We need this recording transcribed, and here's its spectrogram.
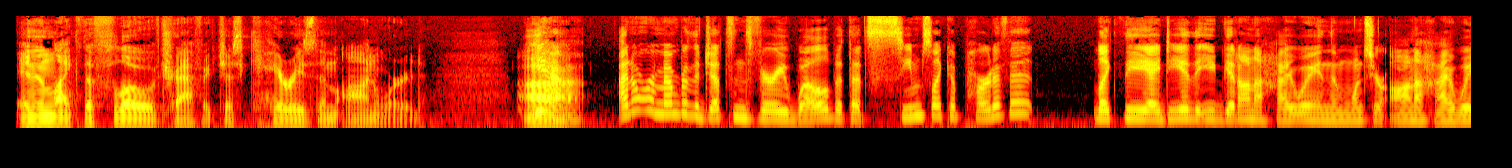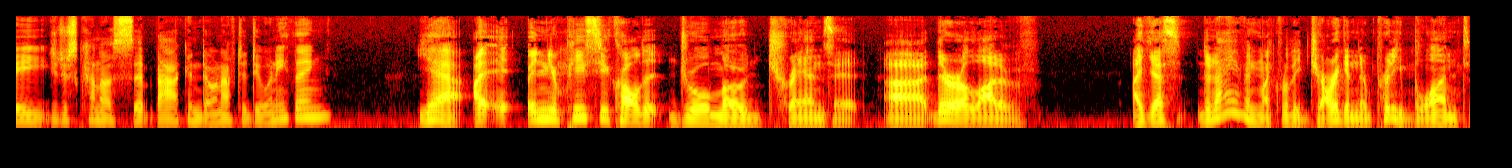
and then like the flow of traffic just carries them onward. Uh, Yeah. I don't remember the Jetsons very well, but that seems like a part of it. Like the idea that you'd get on a highway and then once you're on a highway, you just kind of sit back and don't have to do anything. Yeah, I, in your piece, you called it dual mode transit. Uh, there are a lot of, I guess they're not even like really jargon. They're pretty blunt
